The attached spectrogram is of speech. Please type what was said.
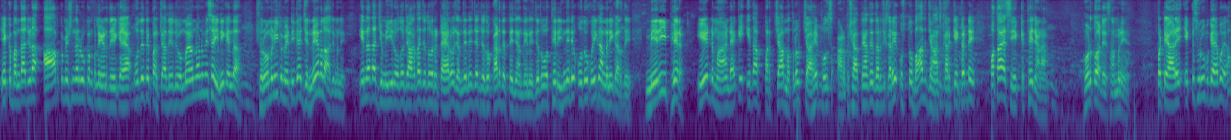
ਇੱਕ ਬੰਦਾ ਜਿਹੜਾ ਆਪ ਕਮਿਸ਼ਨਰ ਨੂੰ ਕੰਪਲੇਂਟ ਦੇ ਕੇ ਆਇਆ, ਉਹਦੇ ਤੇ ਪਰਚਾ ਦੇ ਦਿਓ। ਮੈਂ ਉਹਨਾਂ ਨੂੰ ਵੀ ਸਹੀ ਨਹੀਂ ਕਹਿੰਦਾ। ਸ਼੍ਰੋਮਣੀ ਕਮੇਟੀ ਦੇ ਜਿੰਨੇ ਮੁਲਾਜ਼ਮ ਨੇ, ਇਹਨਾਂ ਦਾ ਜ਼ਮੀਰ ਉਦੋਂ ਜਾਗਦਾ ਜਦੋਂ ਰਿਟਾਇਰ ਹੋ ਜਾਂਦੇ ਨੇ ਜਾਂ ਜਦੋਂ ਕੱਢ ਦਿੱਤੇ ਜਾਂਦੇ ਨੇ। ਜਦੋਂ ਉੱਥੇ ਰਹਿੰਦੇ ਨੇ, ਉਦੋਂ ਕੋਈ ਕੰਮ ਨਹੀਂ ਕਰਦੇ। ਮੇਰੀ ਫਿਰ ਇਹ ਡਿਮਾਂਡ ਹੈ ਕਿ ਇਹਦਾ ਪਰਚਾ ਮਤਲਬ ਚਾਹੇ ਪੁਲਿਸ ਅਣਪਛਾਤਿਆਂ ਤੇ ਦਰਜ ਕਰੇ, ਉਸ ਤੋਂ ਬਾਅਦ ਜਾਂਚ ਕਰਕੇ ਕੱਢੇ। ਪਤਾ ਹੈ ਸੇਕ ਕਿੱਥੇ ਜਾਣਾ। ਹੁਣ ਤੁਹਾਡੇ ਸਾਹਮਣੇ ਆ ਪਟਿਆਲੇ ਇੱਕ ਸਰੂਪ ਗਾਇਬ ਹੋਇਆ।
